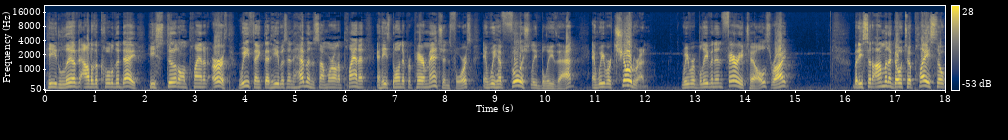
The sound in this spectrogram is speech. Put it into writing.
He lived out of the cool of the day. He stood on planet Earth. We think that he was in heaven somewhere on a planet and he's going to prepare mansions for us, and we have foolishly believed that. And we were children. We were believing in fairy tales, right? But he said, I'm going to go to a place. So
